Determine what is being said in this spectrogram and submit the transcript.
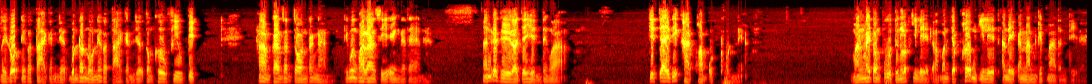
ในรถนี่ก็ตายกันเยอะ บนถนนนี่ก็ตายกันเยอะ ต้องเคอร์ฟิวปิด ห้ามการสัญจรตั้งนาน ที่เมืองพาราณสีเองแท้ๆนะนั้นก็คือเราจะเห็นถึงว่า จิตใจที่ขาดความอดทนเนี่ย มันไม่ต้องพูดถึงลดกิเลสอะ มันจะเพิ่มกิเลสอเนกอนันต์ขึ้นมาทันทีเลย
